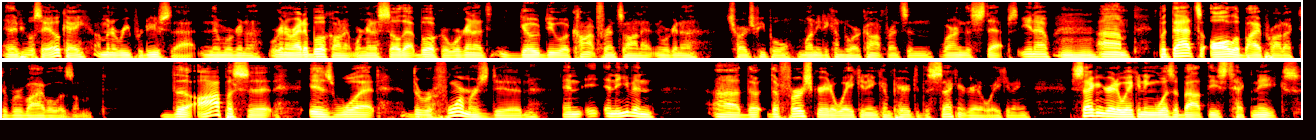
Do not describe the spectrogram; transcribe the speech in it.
And then people say, okay, I'm going to reproduce that. And then we're going to, we're going to write a book on it. We're going to sell that book or we're going to go do a conference on it and we're going to charge people money to come to our conference and learn the steps, you know? Mm-hmm. Um, but that's all a byproduct of revivalism. The opposite is what the reformers did. And, and even, uh, the, the first great awakening compared to the second great awakening second great awakening was about these techniques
